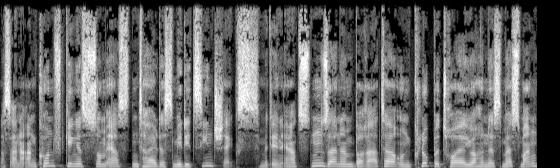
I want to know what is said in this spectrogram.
Nach seiner Ankunft ging es zum ersten Teil des Medizinchecks. Mit den Ärzten, seinem Berater und Clubbetreuer Johannes Mössmann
